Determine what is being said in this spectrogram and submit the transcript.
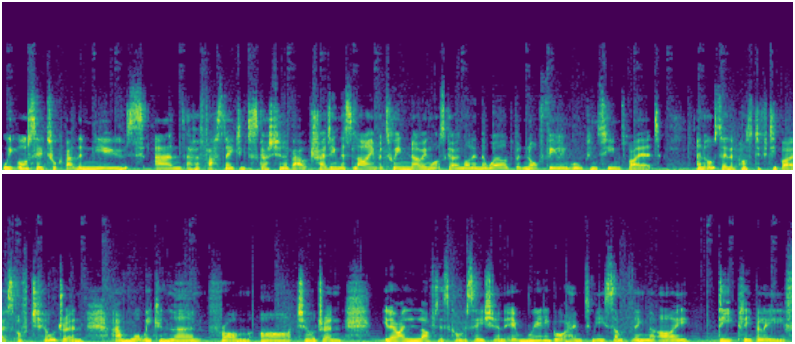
We also talk about the news and have a fascinating discussion about treading this line between knowing what's going on in the world but not feeling all consumed by it. And also the positivity bias of children and what we can learn from our children. You know, I loved this conversation. It really brought home to me something that I deeply believe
